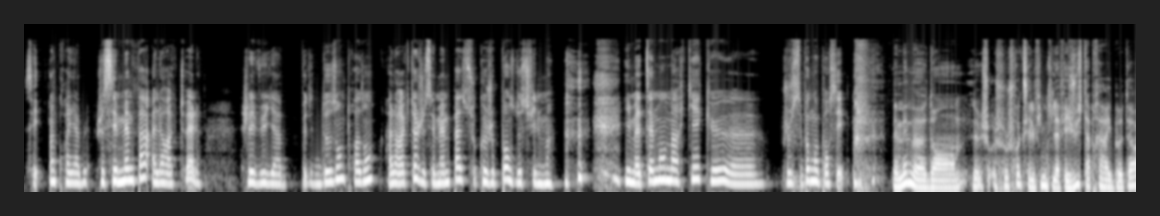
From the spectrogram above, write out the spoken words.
C'est incroyable. Je sais même pas à l'heure actuelle. Je l'ai vu il y a peut-être deux ans, trois ans. À l'heure actuelle, je sais même pas ce que je pense de ce film. il m'a tellement marqué que euh, je sais pas quoi penser. Mais même euh, dans, je, je crois que c'est le film qu'il a fait juste après Harry Potter.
